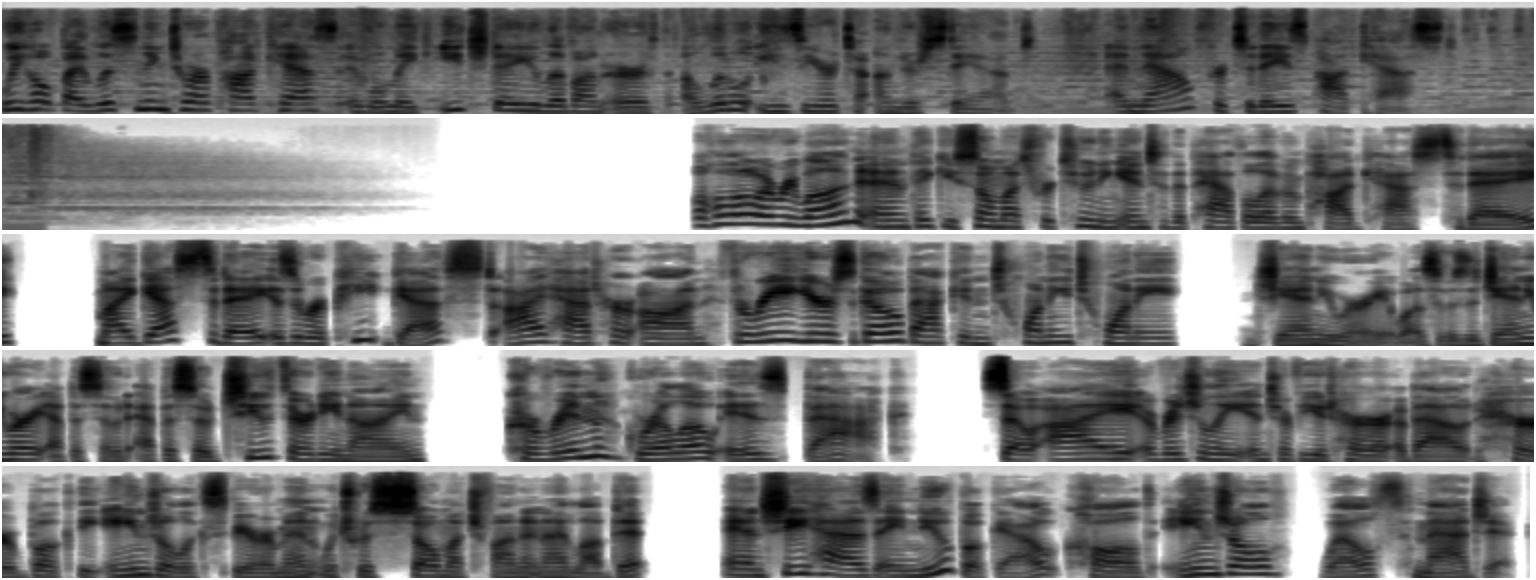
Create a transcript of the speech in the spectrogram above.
We hope by listening to our podcast, it will make each day you live on earth a little easier to understand. And now for today's podcast. Well, hello, everyone, and thank you so much for tuning into the Path 11 podcast today. My guest today is a repeat guest. I had her on three years ago, back in 2020, January it was. It was a January episode, episode 239. Corinne Grillo is back. So I originally interviewed her about her book, The Angel Experiment, which was so much fun and I loved it. And she has a new book out called Angel Wealth Magic.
